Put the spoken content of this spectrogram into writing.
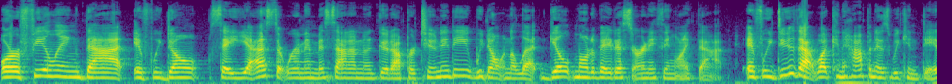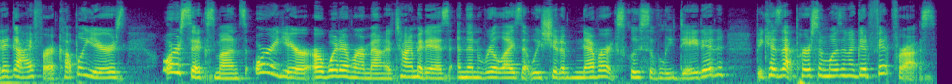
Or feeling that if we don't say yes, that we're going to miss out on a good opportunity. We don't want to let guilt motivate us or anything like that. If we do that, what can happen is we can date a guy for a couple years or six months or a year or whatever amount of time it is, and then realize that we should have never exclusively dated because that person wasn't a good fit for us.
